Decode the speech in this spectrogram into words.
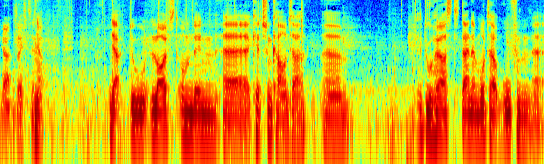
Ja, 16. Ja. Ja, du läufst um den äh, Kitchen Counter. Ähm, du hörst deine Mutter rufen. Äh,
